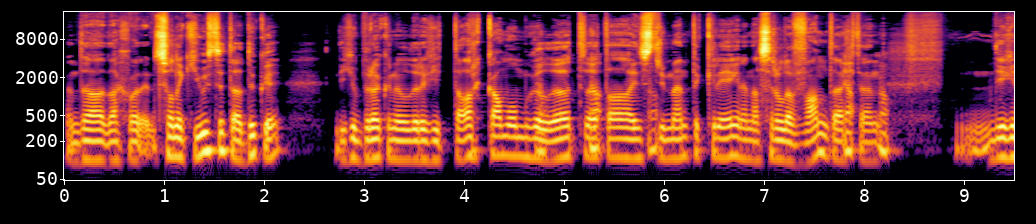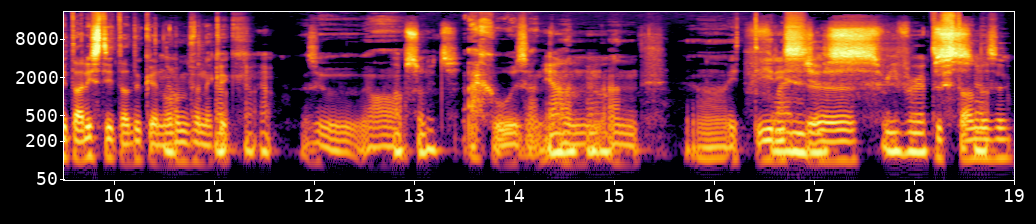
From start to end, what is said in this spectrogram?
En dat, dat, gewoon- Sonic Youth doet dat ook, hè. Die gebruiken een gitaarkam om geluid Ja. uit dat instrument te krijgen. En dat is relevant, echt. Ja, en die gitarist deed dat ook enorm, vind ik. Zo, ja, absoluut. echo's en, en, en ja, etherische reverbs. toestanden. Zo.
